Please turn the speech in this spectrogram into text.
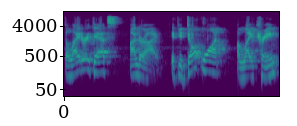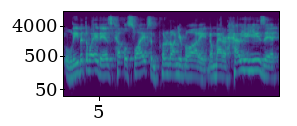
the lighter it gets under eye. If you don't want a light cream, leave it the way it is, a couple swipes, and put it on your body. No matter how you use it,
